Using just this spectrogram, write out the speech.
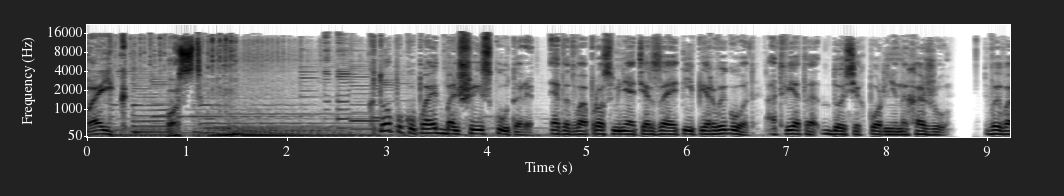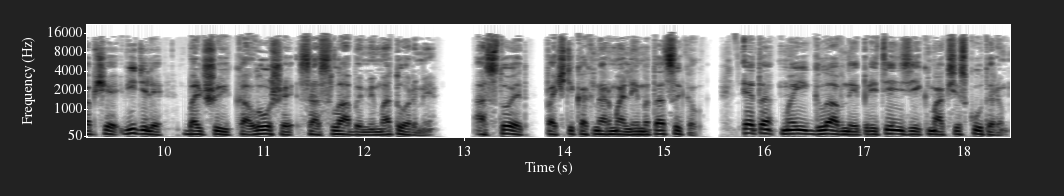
Байк-пост кто покупает большие скутеры? Этот вопрос меня терзает не первый год. Ответа до сих пор не нахожу. Вы вообще видели большие калоши со слабыми моторами? А стоят почти как нормальный мотоцикл. Это мои главные претензии к макси-скутерам.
